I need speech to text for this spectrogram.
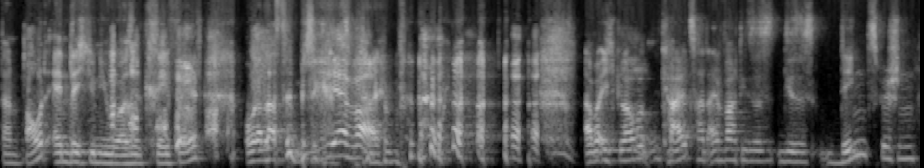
dann baut endlich Universal Krefeld oder lasst es bitte bleiben. Aber ich glaube, Karls hat einfach dieses, dieses Ding zwischen,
